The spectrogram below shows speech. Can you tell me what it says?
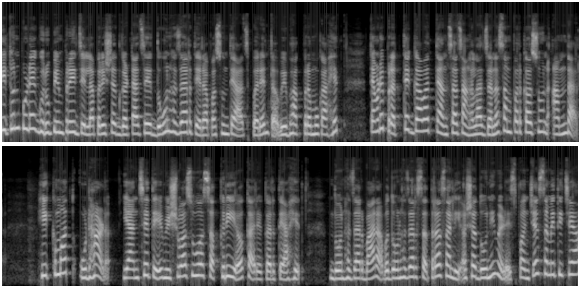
तिथून पुढे गुरुपिंपरी जिल्हा परिषद गटाचे दोन हजार तेरापासून ते आजपर्यंत विभाग प्रमुख आहेत. त्यामुळे प्रत्येक गावात त्यांचा चांगला जनसंपर्क असून आमदार हिकमत उढाण यांचे ते विश्वासू व सक्रिय कार्यकर्ते आहेत. दोन हजार बारा व दोन हजार सतरा साली अशा दोन्ही वेळेस पंचायत समितीच्या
